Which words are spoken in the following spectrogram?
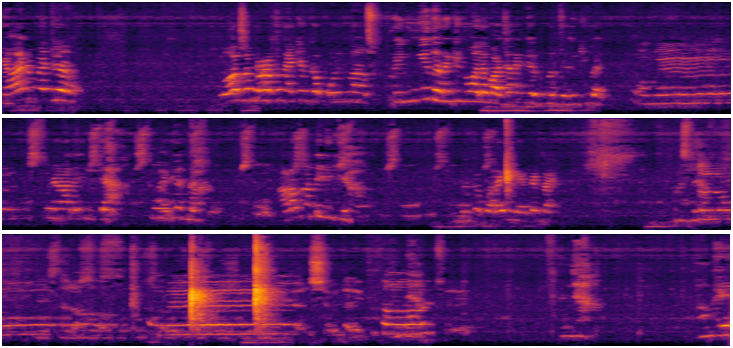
ഞാനും മറ്റേ ദോശ പ്രാർത്ഥനയ്ക്കൊക്കെ പോയി സ്പ്രിങ് തെളിക്കുന്ന പോലെ വചനം കേൾക്കുമ്പോൾ കാര്യം എന്താ അളന്നോണ്ടിരിക്കുക ഇതൊക്കെ പറയും കേക്കട്ടെ അവേ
